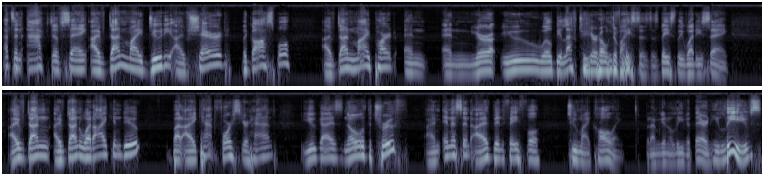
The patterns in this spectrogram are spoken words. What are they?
That's an act of saying, I've done my duty, I've shared the gospel, I've done my part, and and you're you will be left to your own devices, is basically what he's saying. I've done I've done what I can do, but I can't force your hand. You guys know the truth. I'm innocent. I've been faithful to my calling, but I'm going to leave it there. And he leaves,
